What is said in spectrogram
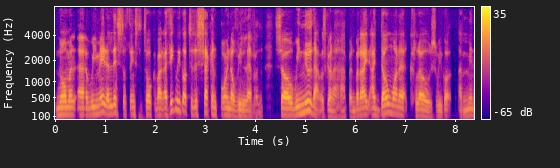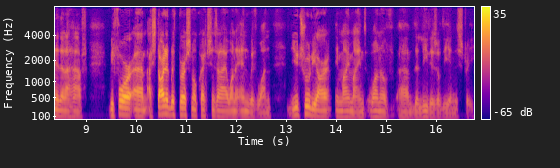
Norman, uh, we made a list of things to talk about. I think we got to the second point of 11. So we knew that was going to happen, but I, I don't want to close. We've got a minute and a half. Before um, I started with personal questions, and I want to end with one. You truly are, in my mind, one of um, the leaders of the industry.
